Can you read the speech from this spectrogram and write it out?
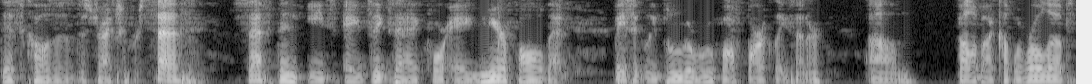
This causes a distraction for Seth. Seth then eats a zigzag for a near fall that basically blew the roof off Barclay Center, um, followed by a couple of roll ups.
